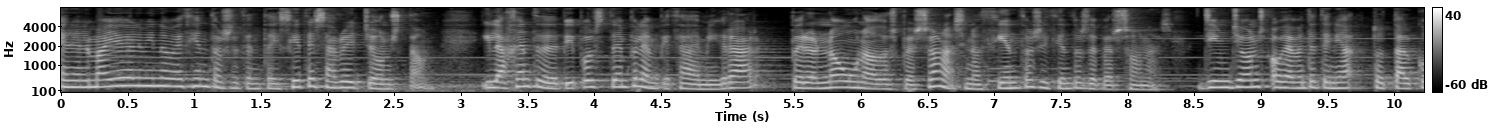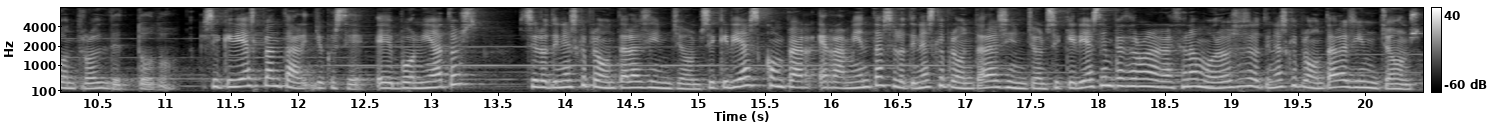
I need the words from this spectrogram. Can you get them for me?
En el mayo del 1977 se abre Jonestown y la gente de People's Temple empieza a emigrar, pero no una o dos personas, sino cientos y cientos de personas. Jim Jones obviamente tenía total control de todo. Si querías plantar, yo qué sé, eh, boniatos, se lo tenías que preguntar a Jim Jones. Si querías comprar herramientas, se lo tenías que preguntar a Jim Jones. Si querías empezar una relación amorosa, se lo tenías que preguntar a Jim Jones.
